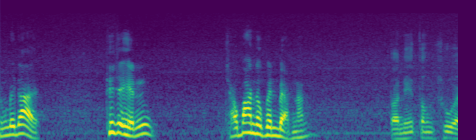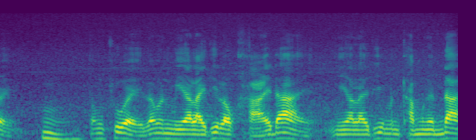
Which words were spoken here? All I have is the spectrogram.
นไม่ได้ ที่จะเห็นชาวบ้านต้องเป็นแบบนั้น ตอนนี้ต้องช่วยอืมต้องช่วยแล้วมันมีอะไรที่เราขายได้ มีอะไรที่มันทำเงินได้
